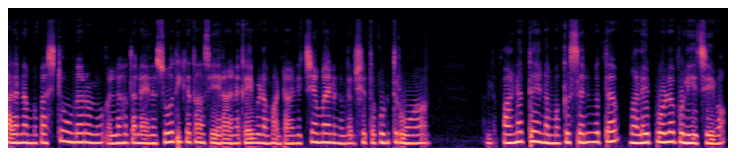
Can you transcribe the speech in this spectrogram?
அதை நம்ம ஃபஸ்ட்டு உணரணும். அல்லாஹால என்னை சோதிக்க தான் செய்கிறான் என்னை கைவிட மாட்டான். நிச்சயமாக எனக்கு அந்த விஷயத்த கொடுத்துருவான். அந்த பணத்தை நமக்கு செல்வத்தை மலை போல பொழிய செய்வான்.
